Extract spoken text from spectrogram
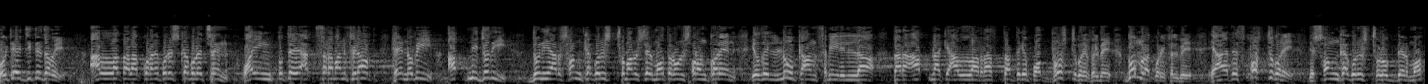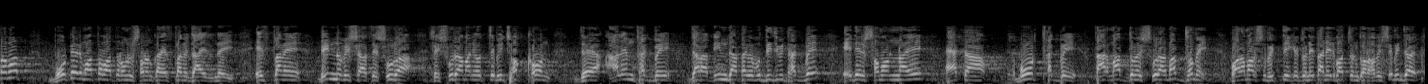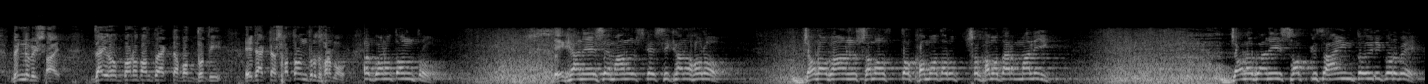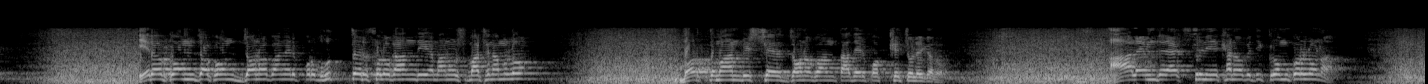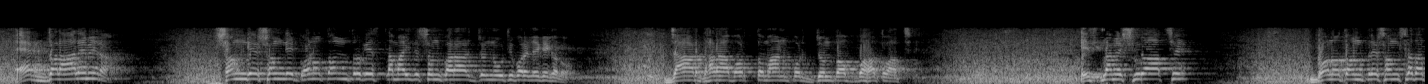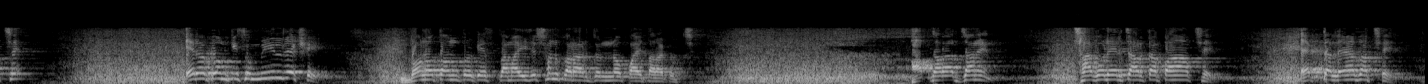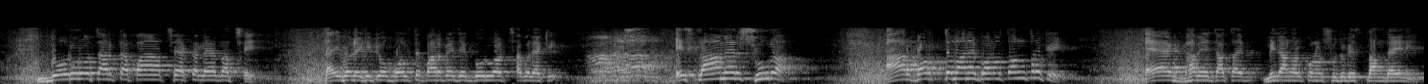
ওইটাই জিতে যাবে। আল্লাহ তালা কোরআন পরিষ্কার বলেছেন ওয়াইং তুতে আকসারা মান ফিরাত হে নবী, আপনি যদি দুনিয়ার সংখ্যাগরিষ্ঠ মানুষের মত অনুসরণ করেন ইউদিল লুক আন সাবিলিল্লাহ, তারা আপনাকে আল্লাহর রাস্তা থেকে পথভ্রষ্ট করে ফেলবে, গোমরা করে ফেলবে। এ আয়াতে স্পষ্ট করে যে সংখ্যাগরিষ্ঠ লোকদের মতামত, ভোটের মতামত অনুসরণ করা ইসলামে জায়েজ নেই। ইসলামে ভিন্ন বিষয় আছে সুরা। সেই সুরা মানে হচ্ছে বিচক্ষণ, যে আলেম থাকবে, যারা দিনদার থাকবে, বুদ্ধিজীবী থাকবে, এদের সমন্বয়ে একটা বোর্ড থাকবে, তার মাধ্যমে, সুরার মাধ্যমে পরামর্শ ভিত্তিক একজন নেতা নির্বাচন করা হবে, সে বিষয় ভিন্ন বিষয়। যাই হোক গণতন্ত্র একটা পদ্ধতি, এটা একটা স্বতন্ত্র ধর্ম। গণতন্ত্র। এখানে এসে মানুষকে শেখানো হলো, জনগণ সমস্ত ক্ষমতার, উচ্চ ক্ষমতার মালিক। জনগণই সবকিছু আইন তৈরি করবে। এরকম যখন জনগণের প্রভুত্বের স্লোগান দিয়ে মানুষ মাঠে নামলো, বর্তমান বিশ্বের জনগণ তাদের পক্ষে চলে গেল। আলেমদের এক শ্রেণি এখানে ব্যতিক্রম করল না। একদল আলেমেরা সঙ্গে সঙ্গে গণতন্ত্রকে ইসলামাইজেশন করার জন্য উঠে পড়ে লেগে গেল। যার ধারা বর্তমান পর্যন্ত অব্যাহত আছে। ইসলামের সুরা আছে, গণতন্ত্রের সংসদ আছে। এরকম কিছু মিল রেখে গণতন্ত্রকে ইসলামাইজেশন করার জন্য পায়তারা করছে। আপনারা জানেন, ছাগলের চারটা পা আছে, একটা লেজ আছে, গরুরও চারটা পা আছে, একটা লেজ আছে। তাই বলে কি কেউ বলতে পারবে যে গরু আর ছাগল একই? ইসলামের সুরা আর বর্তমানে গণতন্ত্রকে একভাবে যাচাই মিলানোর কোন সুযোগ ইসলাম দেয়নি।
